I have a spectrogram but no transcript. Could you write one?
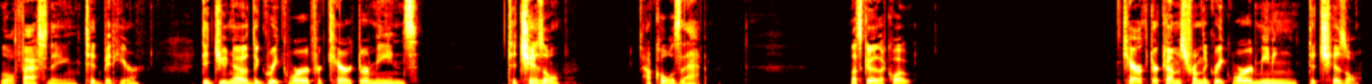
little fascinating tidbit here. Did you know the Greek word for character means to chisel? How cool is that? Let's go to the quote. Character comes from the Greek word meaning to chisel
